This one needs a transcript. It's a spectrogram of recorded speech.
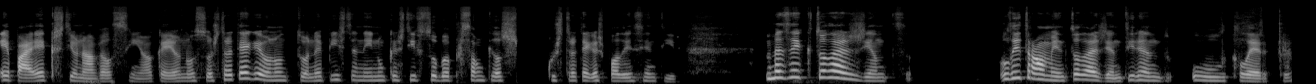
Epá, é questionável, sim, ok. Eu não sou estratega, eu não estou na pista, nem nunca estive sob a pressão que, eles, que os estrategas podem sentir. Mas é que toda a gente, literalmente toda a gente, tirando o Leclerc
